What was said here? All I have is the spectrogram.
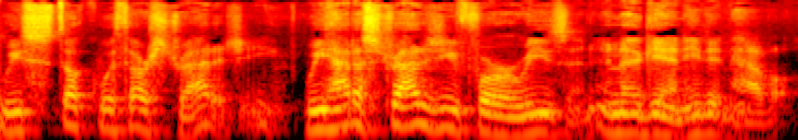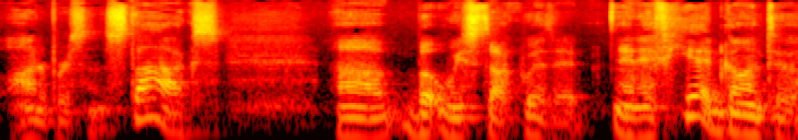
we stuck with our strategy. We had a strategy for a reason. And again, he didn't have 100% stocks, uh, but we stuck with it. And if he had gone to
